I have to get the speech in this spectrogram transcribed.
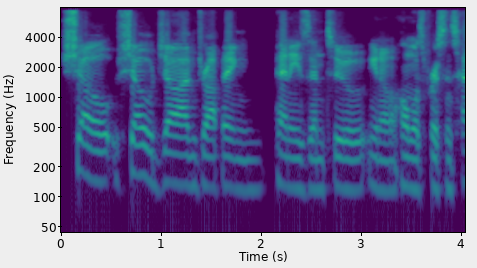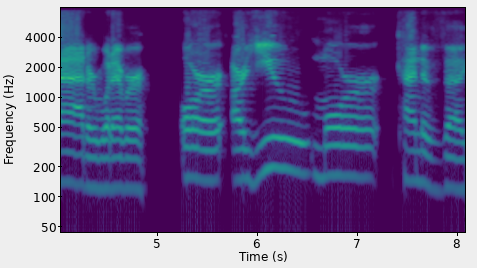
Show show John dropping pennies into you know a homeless person's hat or whatever, or are you more kind of uh,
